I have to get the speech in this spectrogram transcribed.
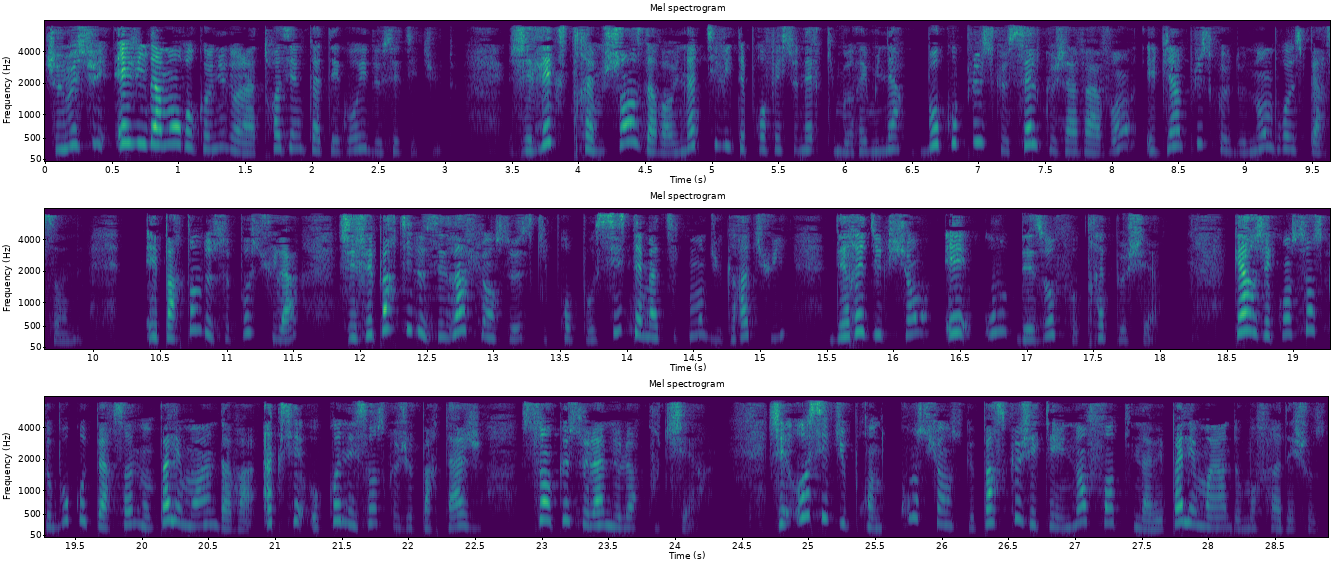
je me suis évidemment reconnue dans la troisième catégorie de cette étude. J'ai l'extrême chance d'avoir une activité professionnelle qui me rémunère beaucoup plus que celle que j'avais avant et bien plus que de nombreuses personnes. Et partant de ce postulat, j'ai fait partie de ces influenceuses qui proposent systématiquement du gratuit, des réductions et ou des offres très peu chères. Car j'ai conscience que beaucoup de personnes n'ont pas les moyens d'avoir accès aux connaissances que je partage sans que cela ne leur coûte cher. J'ai aussi dû prendre conscience que parce que j'étais une enfant qui n'avait pas les moyens de m'offrir des choses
